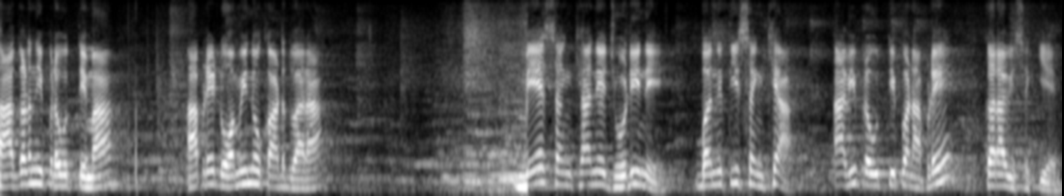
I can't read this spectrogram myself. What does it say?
આગળની પ્રવૃત્તિમાં આપણે ડોમિનો કાર્ડ દ્વારા બે સંખ્યાને જોડીને બનતી સંખ્યા આવી પ્રવૃત્તિ પણ આપણે કરાવી શકીએ.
